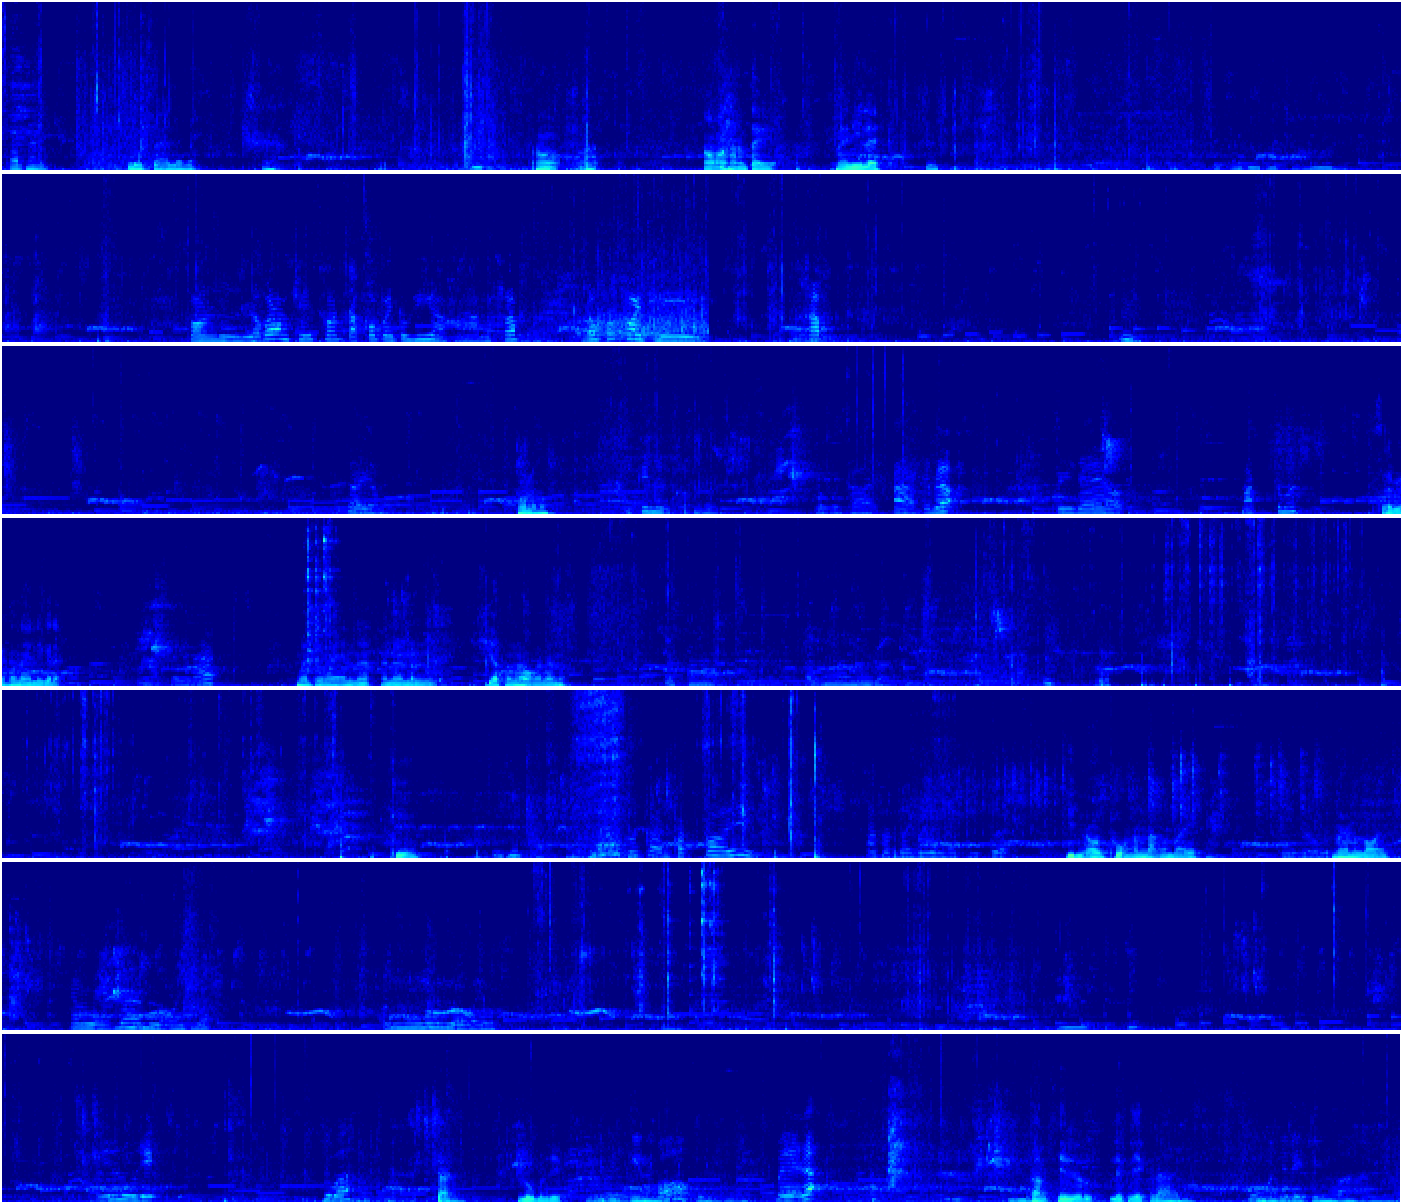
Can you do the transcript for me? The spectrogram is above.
แค่นั้นมีเสือเลยไหมเอาเอาอาหารใส่ในนี้เลย ก่อนอื่นเราก็ต้องใช้ช้อนตักเข้าไปตรงที่อาหารนะครับ แล้วก็ค่อยเทนะครับอืมได้ยังพอแล้วมั้งอีกนิดนึงคำหนึ่งตัวสุดท้ายอ่าเต็มแล้วไปแล้วมัดใช่ไหมใส่ไปข้างในเลยก็ได้มัดไปแล้ว มันตรงนั้นอันนั้นอันนั้นมันเชือกข้างนอกนั่นน่ะเชือกข้างนอกใส่ข้างในนี่เหรอโอเคเพื่อการผัดไฟอาผัดไฟดีอะไรกี่เพื่อหินเอาถ่วงน้ำหนักมันไว้ดีเหรอไม่ให้มันลอย รูมันเล็กกินบ่กุ้งเบรละตามที่เล็กๆก็ได้กุ้งมันจะได้กินหัวอาหารนี่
